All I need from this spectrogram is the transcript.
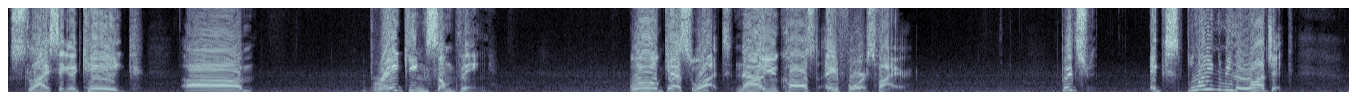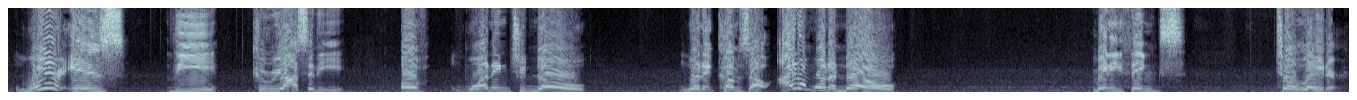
slicing a cake, um, breaking something. Well, guess what? Now you caused a forest fire. But explain to me the logic. Where is the curiosity of wanting to know when it comes out. I don't want to know many things till later.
